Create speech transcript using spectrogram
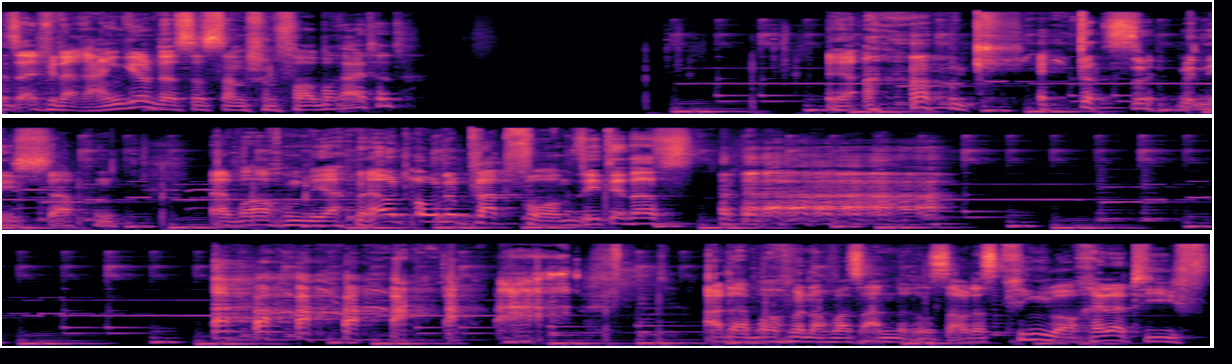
Jetzt eigentlich wieder reingehen und das ist dann schon vorbereitet? Ja, okay, das werden wir nicht schaffen. Da brauchen wir. Und ohne Plattform, seht ihr das? ah, da brauchen wir noch was anderes. Aber das kriegen wir auch relativ.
